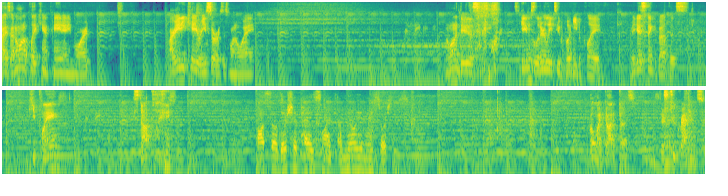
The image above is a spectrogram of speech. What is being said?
Guys, I don't want to play campaign anymore. Our 80k resources went away. I don't want to do this anymore. This game's literally too buggy to play. What do you guys think about this? Keep playing? Stop playing? Also, their ship has like a million resources. Oh my god, it does. There's two Krakens.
